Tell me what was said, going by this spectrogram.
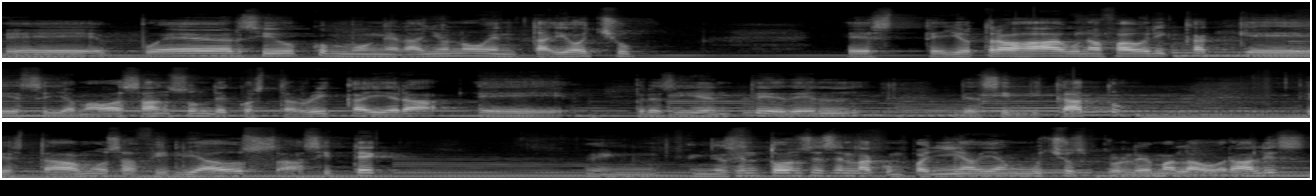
eh, puede haber sido como en el año 98. Este, yo trabajaba en una fábrica que se llamaba Samsung de Costa Rica y era eh, presidente del, del sindicato estábamos afiliados a CITEC. En, ese entonces en la compañía había muchos problemas laborales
